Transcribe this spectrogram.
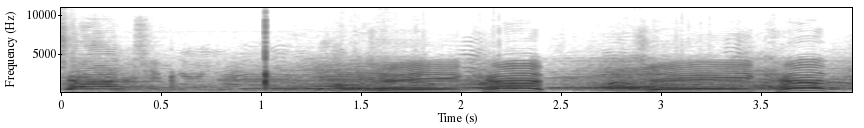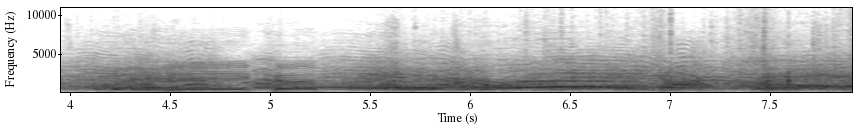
Chant. Jacob! Jacob! Jacob! Yes,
